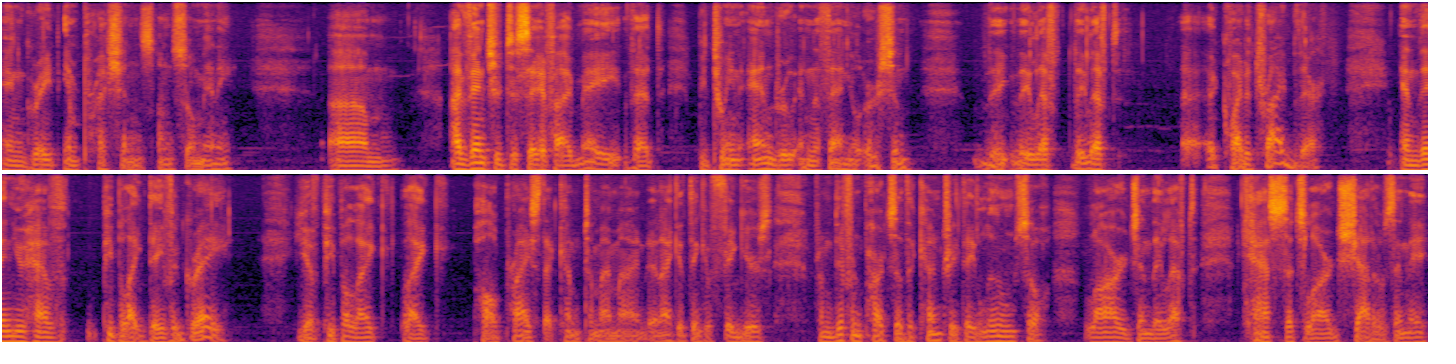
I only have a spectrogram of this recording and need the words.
and great impressions on so many. Um, I venture to say, if I may, that between Andrew and Nathaniel Urshan, they, they left they left uh, quite a tribe there, and then you have people like David Gray, you have people like like Paul Price that come to my mind. And I could think of figures from different parts of the country. They loomed so large and they left cast such large shadows and they,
